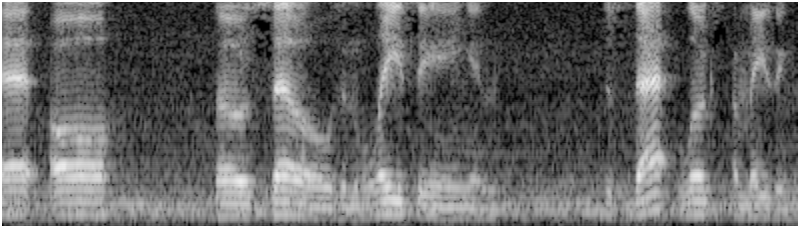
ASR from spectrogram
at all those cells and lacing and just that looks amazing.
